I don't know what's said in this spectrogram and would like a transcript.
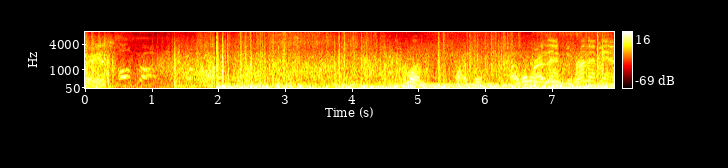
There he is. Come on. Why can't? Why won't it Run that, run that man.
